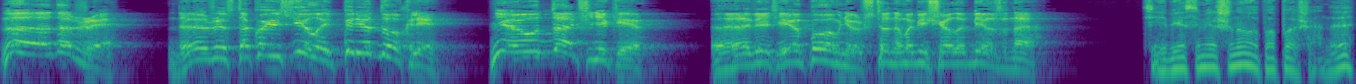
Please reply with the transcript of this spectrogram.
Надо же! Даже с такой силой передохли! Неудачники! А ведь я помню, что нам обещала бездна!» «Тебе смешно, папаша, да?»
